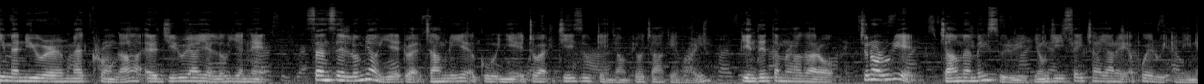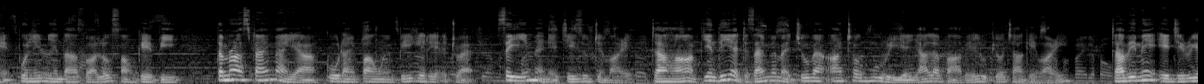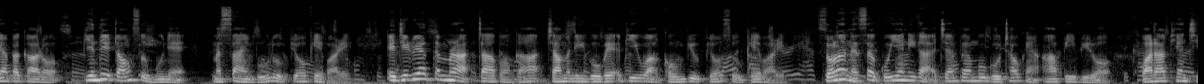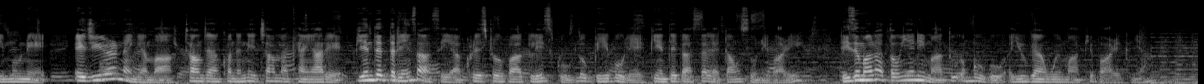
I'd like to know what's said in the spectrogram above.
Emmanuel Macron ကအယ်ဂျီးရီးယားရဲ့လုပ်ရက်နဲ့ဆန်ဆယ်လွတ်မြောက်ရေးအတွက်ဂျာမနီရဲ့အကူအညီအတွက်ကျေးဇူးတင်ကြောင်းပြောကြားခဲ့ပါတယ်။ပြင်သစ်သမ္မတကတော့ကျွန်တော်တို့ရဲ့ဂျာမန်မိတ်ဆွေတွေယုံကြည်စိတ်ချရတဲ့အဖွဲ့တွေအနေနဲ့ပွင့်လင်းမြင်သာစွာလှုပ်ဆောင်ခဲ့ပြီးသမ္မတစတိုင်းမန်ယာကိုယ်တိုင်ပါဝင်ပေးခဲ့တဲ့အတွက်စိတ်ရင်းမှန်နဲ့ကျေးဇူးတင်ပါတယ်။ဒါဟာပြင်သစ်ရဲ့ဒီဇိုင်းမဲ့မဲ့ကြိုးပမ်းအားထုတ်မှုတွေရဲ့ရလဒ်ပါပဲလို့ပြောကြားခဲ့ပါတယ်။ဒါပေမဲ့အေဂျီးရီးယားဘက်ကတော့ပြင်သစ်တောင်းဆိုမှုနဲ့ မဆိုင်ဘူးလို့ပြောခဲ့ပါတယ်။အယ်ဂျီးရီးယားသမ္မတတာဘွန်ကဂျာမနီကိုပဲအပြည့်အဝဂုဏ်ပြုပြောဆိုခဲ့ပါတယ်။ဇွန်လ29ရက်နေ့ကအကြမ်းဖက်မှုကိုထောက်ခံအားပေးပြီးတော့ဝါဒဖြန့်ချီမှုနဲ့အယ်ဂျီးရီးယားနိုင်ငံမှာထောင်ဒဏ်9နှစ်ချမှတ်ခံရတဲ့ပြင်သစ်သတင်းစာဆရာခရစ္စတိုဖာဂလေးစ်ကိုလွှတ်ပေးဖို့လည်းပြင်သစ်ကဆက်လက်တောင်းဆိုနေပါတယ်။ဒီဇင်ဘာလ3ရက်နေ့မှာသူ့အမှုကိုအယူခံဝင်မှာဖြစ်ပါတယ်ခင်ဗျာ။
